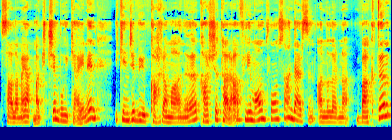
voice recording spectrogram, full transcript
sağlama yapmak için bu hikayenin ikinci büyük kahramanı karşı taraf Limon von Sanders'in anılarına baktım.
